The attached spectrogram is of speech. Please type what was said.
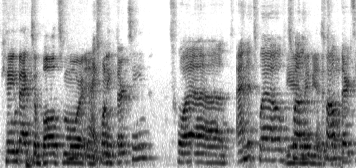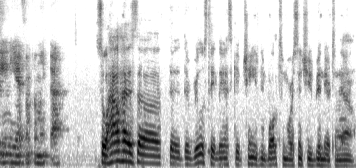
came back to Baltimore in 2013? 12, under 12, yeah, 12, maybe 12, 12, 13, yeah, something like that. So how has uh, the, the real estate landscape changed in Baltimore since you've been there to now?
